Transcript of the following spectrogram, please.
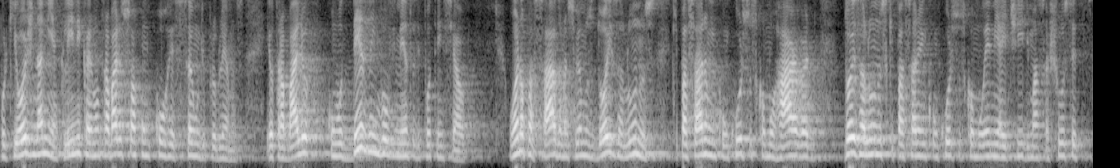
Porque hoje na minha clínica eu não trabalho só com correção de problemas, eu trabalho com o desenvolvimento de potencial. O ano passado nós tivemos dois alunos que passaram em concursos como Harvard, dois alunos que passaram em concursos como o MIT de Massachusetts,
